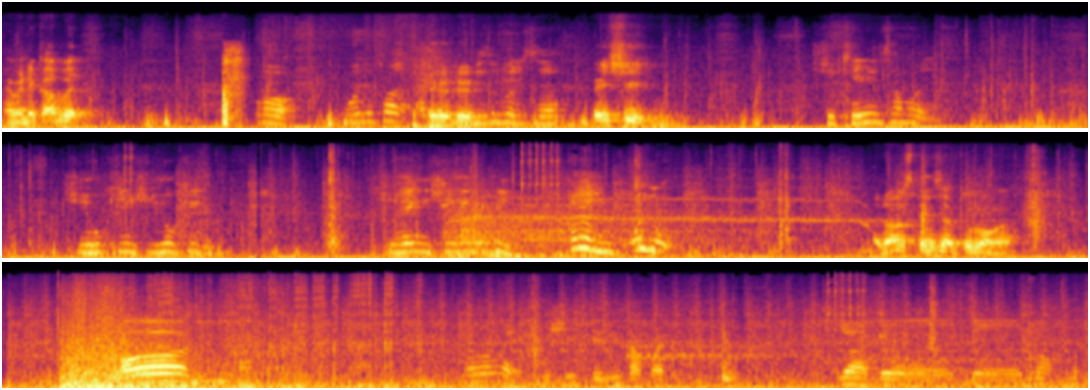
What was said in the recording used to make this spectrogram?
I'm in the cupboard. Oh, what the fuck? I think invisible sir. Where is she? She carrying someone. She hooking, she hooking. She hanging, she hanging me. Kanan, oh yo. I don't want to stay inside too long. ah. Oh, Wait, wait, wait. is she chasing someone? Yeah, the, the, knock, knock.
